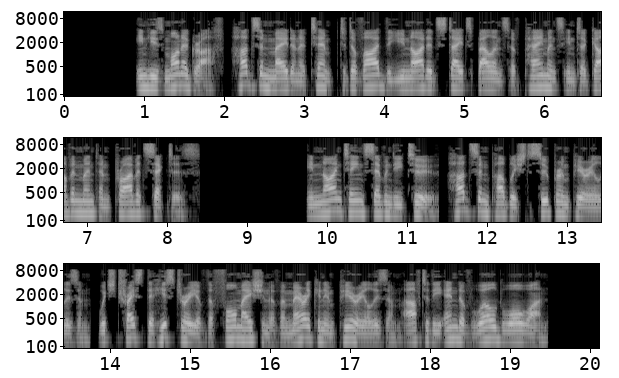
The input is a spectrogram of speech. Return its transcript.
In his monograph, Hudson made an attempt to divide the United States balance of payments into government and private sectors. In 1972, Hudson published Superimperialism, which traced the history of the formation of American imperialism after the end of World War I.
